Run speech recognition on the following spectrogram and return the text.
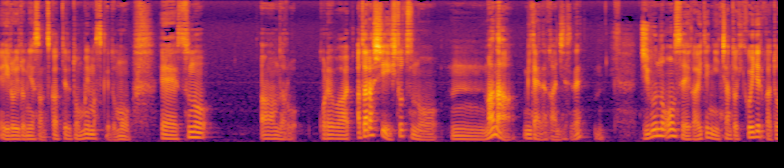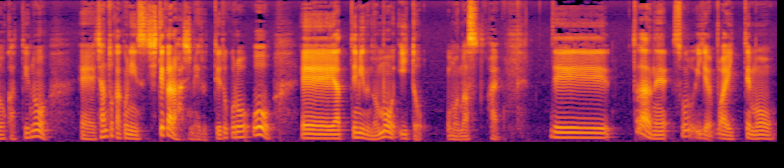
いろいろ皆さん使ってると思いますけども、えー、その、あなんだろう、これは新しい一つの、うん、マナーみたいな感じですね。自分の音声が相手にちゃんと聞こえてるかどうかっていうのを、えー、ちゃんと確認してから始めるっていうところを、えー、やってみるのもいいと思います。はい。で、ただね、そうは言っても、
